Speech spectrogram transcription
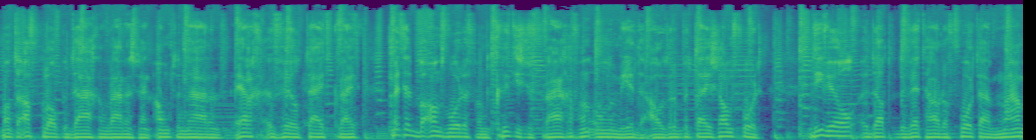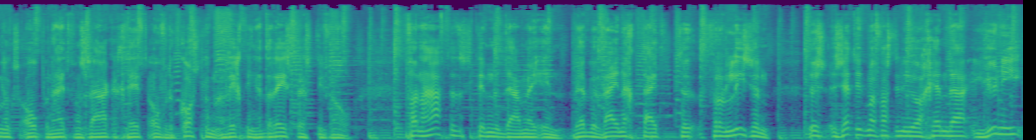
want de afgelopen dagen waren zijn ambtenaren erg veel tijd kwijt... met het beantwoorden van kritische vragen van onder meer de oudere partij Zandvoort. Die wil dat de wethouder voortaan maandelijks openheid van zaken geeft... over de kosten richting het racefestival. Van Haften stemde daarmee in. We hebben weinig tijd te verliezen. Dus zet dit maar vast in uw agenda. Juni,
